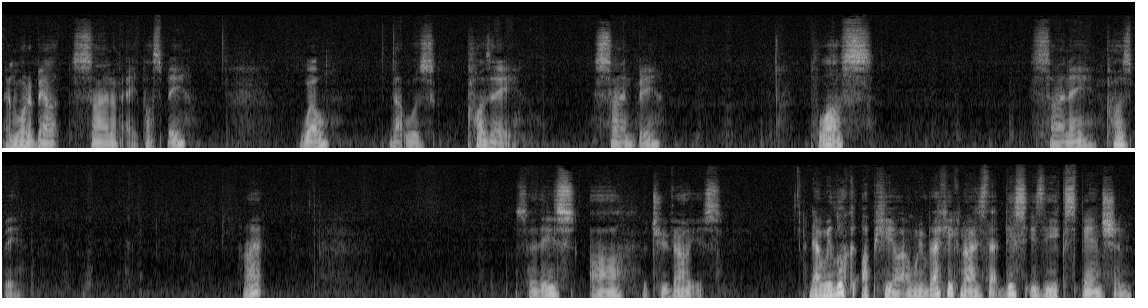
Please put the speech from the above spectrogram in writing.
And what about sine of a plus b? Well, that was cos a sine b plus sine a cos b right? So these are the two values. Now we look up here and we recognize that this is the expansion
